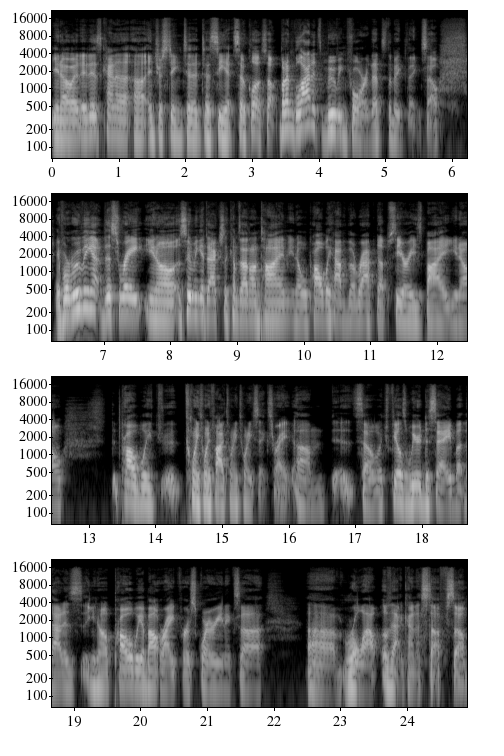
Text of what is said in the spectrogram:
you know it, it is kind of uh, interesting to to see it so close. So but i'm glad it's moving forward. That's the big thing. So if we're moving at this rate you know assuming it actually comes out on time you know we'll probably have the wrapped up series by you know probably 2025 2026 right? Um so which feels weird to say but that is you know probably about right for a square enix uh uh rollout of that kind of stuff. So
